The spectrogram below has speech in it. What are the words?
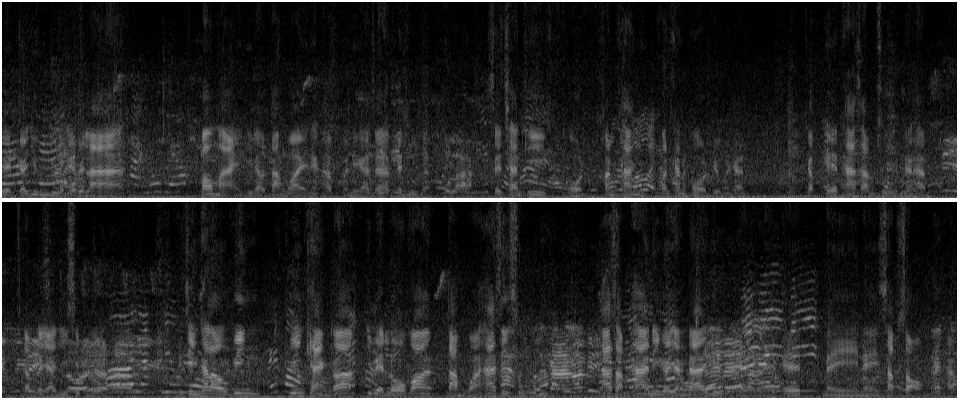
51ก็ยังอยู่ในเวลาเป้าหมายที่เราตั้งไว้นะครับ วันนี้อาจจะเป็นโคราเซสชันที่โหดค่อนข้างค่อนข้างโหดอยู่เหมือนกัน กับเพจ530 นะครับ กับระยะ 20 โลเออยังคิวจริงๆ ถ้าเราวิ่งวิ่งแข่งก็ 21 โลก็ต่ำกว่า 540 535 นี้ก็ยังได้อยู่ในในเพจในในซับ 2 นะครับ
